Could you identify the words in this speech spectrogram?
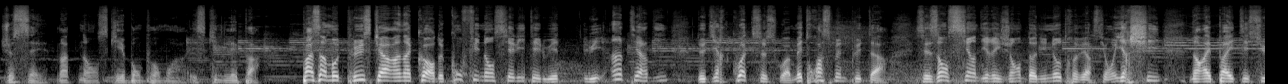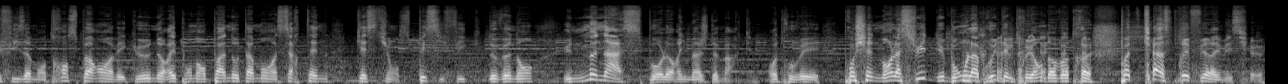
Je sais maintenant ce qui est bon pour moi et ce qui ne l'est pas. Pas un mot de plus car un accord de confidentialité lui, interdit de dire quoi que ce soit. Mais trois semaines plus tard, ses anciens dirigeants donnent une autre version. Hirschi n'aurait pas été suffisamment transparent avec eux, ne répondant pas notamment à certaines questions spécifiques, devenant une menace pour leur image de marque. Retrouvez prochainement la suite du bon, la brute et le truand dans votre podcast préféré, messieurs.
